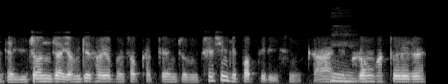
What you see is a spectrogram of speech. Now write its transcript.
이제 유전자 염기 서열 분석 같은 좀 최신 기법들이 있으니까 네. 그런 것들을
